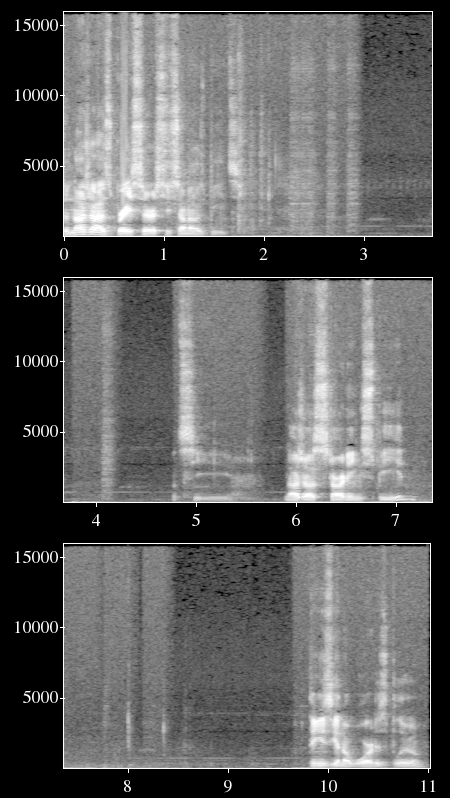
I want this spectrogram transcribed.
So Zha has bracer, Susano has beads. Let's see. Ne Zha's starting speed. I think he's gonna ward his blue.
